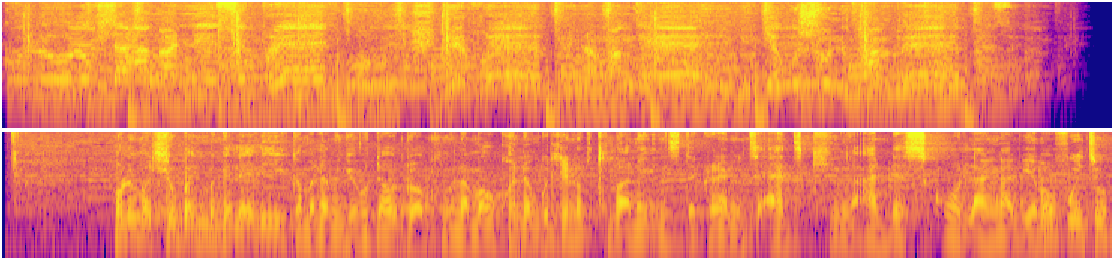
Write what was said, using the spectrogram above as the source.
Kolula ukuhlanganisa ubrand ne-rap mina ngangeke ngiyeke ushuni ngihambe Molo mahluba inibingeleli igama lami ngingudawud waphungulama ukhona enkundleni yokuxhumana i-Instagram it's at king underscore langabi. Abafowethu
